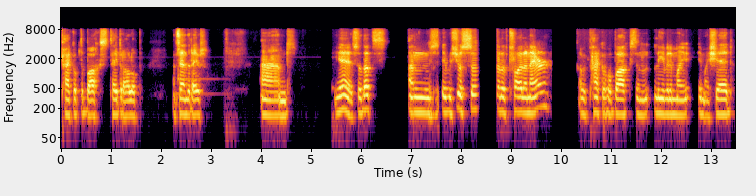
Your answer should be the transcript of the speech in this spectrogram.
pack up the box, tape it all up, and send it out. And yeah, so that's and it was just sort of trial and error. I would pack up a box and leave it in my in my shed,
